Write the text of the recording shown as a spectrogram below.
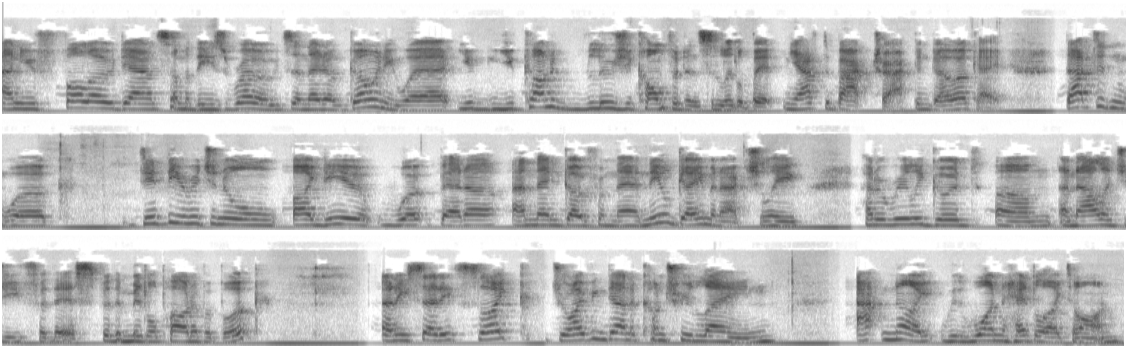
and you follow down some of these roads and they don't go anywhere, you you kind of lose your confidence a little bit, and you have to backtrack and go, okay, that didn't work. Did the original idea work better? And then go from there. Neil gaiman actually had a really good um, analogy for this for the middle part of a book. And he said it's like driving down a country lane at night with one headlight on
